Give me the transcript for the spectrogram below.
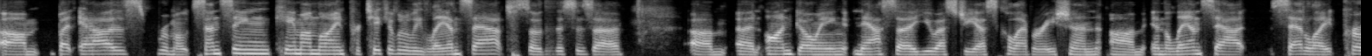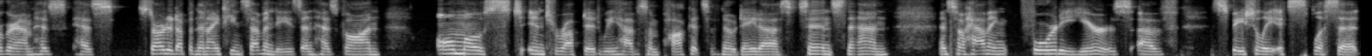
Um, but as remote sensing came online, particularly Landsat, so this is a um, an ongoing NASA USGS collaboration, um, and the Landsat satellite program has has started up in the 1970s and has gone almost interrupted. We have some pockets of no data since then. And so having 40 years of spatially explicit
